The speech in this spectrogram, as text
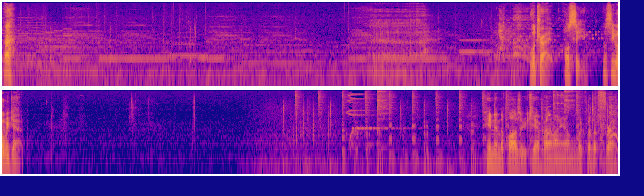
Oh. Ah! We'll try it. We'll see. We'll see what we get. Hidden in the plaza, you can't find them on your own. Look with a friend.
